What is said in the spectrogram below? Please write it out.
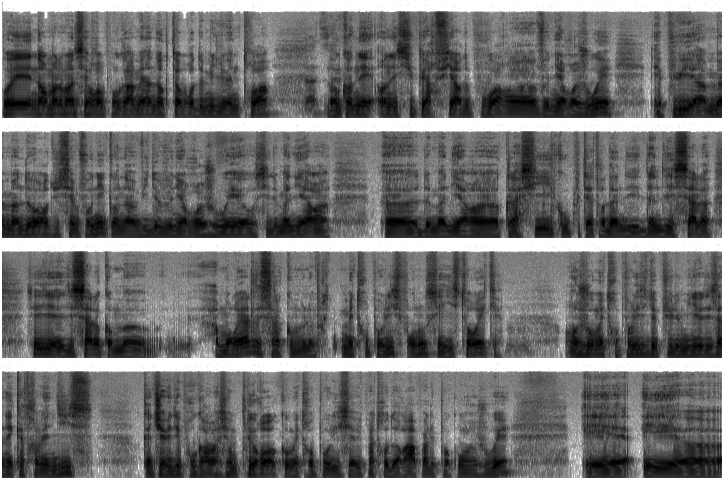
Oui, normalement c'est reprogrammé en octobre 2023. That's Donc on est, on est super fiers de pouvoir euh, venir rejouer. Et puis euh, même en dehors du symphonique, on a envie de venir rejouer aussi de manière, euh, de manière classique ou peut-être dans des, dans des salles. Tu sais, des salles comme à Montréal, des salles comme le Métropolis, pour nous c'est historique. Mhm. On joue au Métropolis depuis le milieu des années 90. Quand il y avait des programmations plus rock au Métropolis, il n'y avait pas trop de rap à l'époque où on jouait. Et, et, euh,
